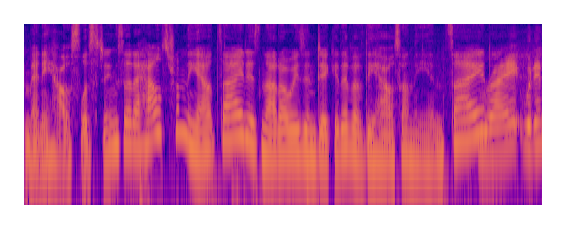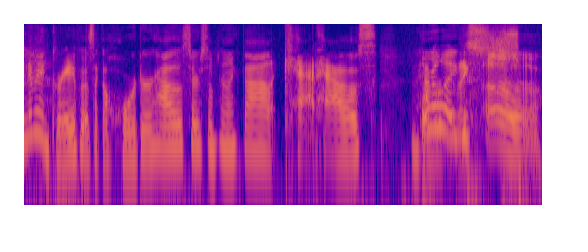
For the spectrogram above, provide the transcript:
many house listings that a house from the outside is not always indicative of the house on the inside. right? Wouldn't it be great if it was like a hoarder house or something like that, like cat house, and Or like ugh.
